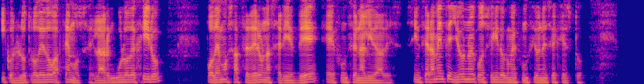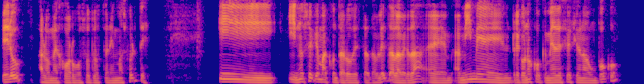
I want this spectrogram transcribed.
y con el otro dedo hacemos el ángulo de giro, podemos acceder a una serie de eh, funcionalidades. Sinceramente yo no he conseguido que me funcione ese gesto, pero a lo mejor vosotros tenéis más suerte. Y, no sé qué más contaros de esta tableta, la verdad. Eh, a mí me reconozco que me ha decepcionado un poco.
